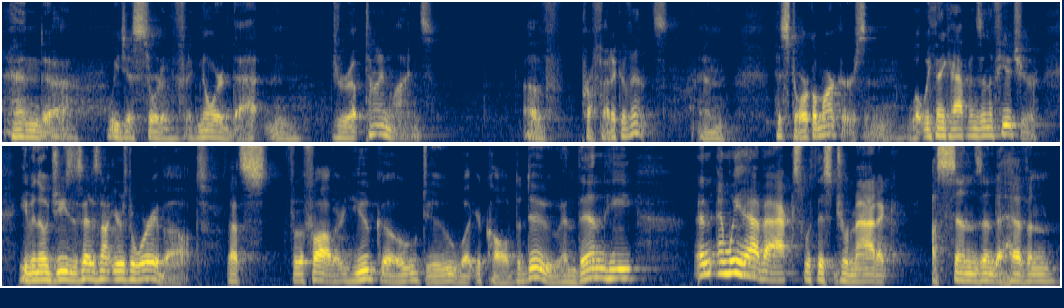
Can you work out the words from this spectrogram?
And uh, we just sort of ignored that and drew up timelines of prophetic events and historical markers and what we think happens in the future. Even though Jesus said it's not yours to worry about. That's for the Father, you go do what you're called to do. And then he, and, and we have acts with this dramatic ascends into heaven.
